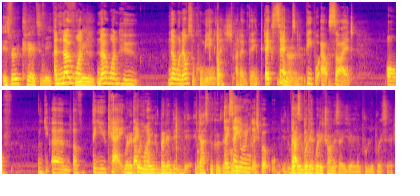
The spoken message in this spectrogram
it's very clear to me. And no one, me- no one who, no one else will call me English. I don't think, except No. people outside of, um, of the UK. Well, they they call you might. Eng- but it, it- that's because they say you're English, but What that's what, they, they're trying to say is you're, you're, you're British.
